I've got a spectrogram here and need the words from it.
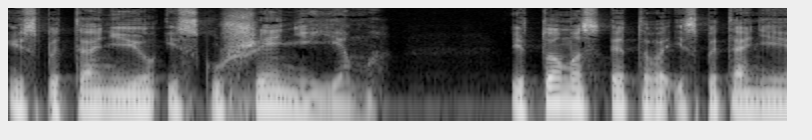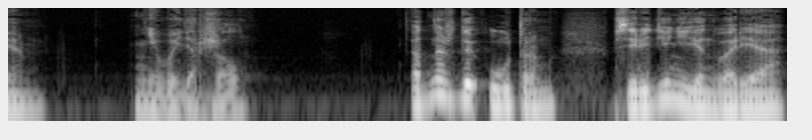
испытанию искушением. И Томас этого испытания не выдержал. Однажды утром, в середине января,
